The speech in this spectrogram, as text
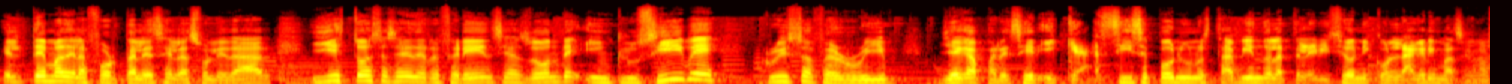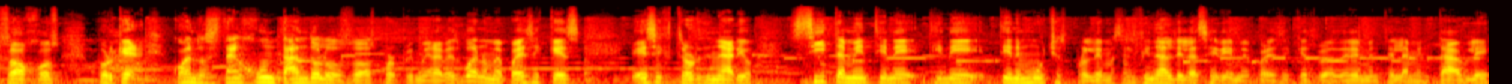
el tema de la fortaleza y la soledad, y es toda esta serie de referencias donde inclusive Christopher Reeve llega a aparecer y que así se pone uno está viendo la televisión y con lágrimas en los ojos porque cuando se están juntando los dos por primera vez bueno me parece que es es extraordinario. Sí también tiene tiene tiene muchos problemas. El final de la serie me parece que es verdaderamente lamentable.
